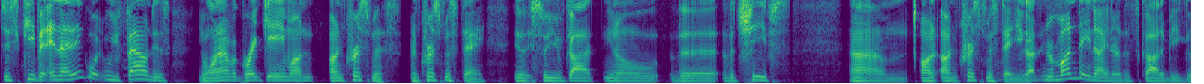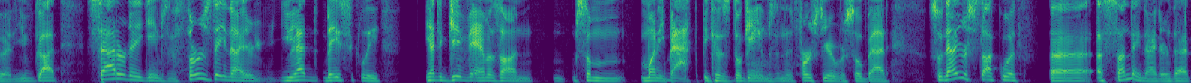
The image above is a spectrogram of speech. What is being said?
just keep it. And I think what we found is you want to have a great game on on Christmas on Christmas Day. So you've got you know the the Chiefs um, on on Christmas Day. You got your Monday nighter that's got to be good. You've got Saturday games. The Thursday nighter you had basically you had to give Amazon some money back because the games in the first year were so bad. So now you're stuck with uh, a Sunday nighter that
